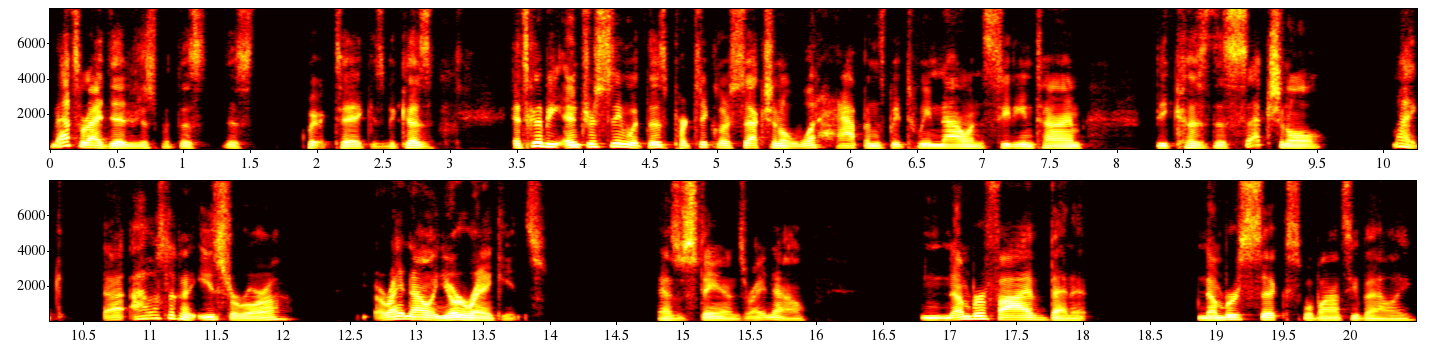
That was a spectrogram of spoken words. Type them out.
and that's what I did just with this this quick take is because it's going to be interesting with this particular sectional what happens between now and seeding time because the sectional, Mike, I, I was looking at East Aurora right now in your rankings as it stands right now. Number five, Benet. Number six, Waubonsee Valley.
